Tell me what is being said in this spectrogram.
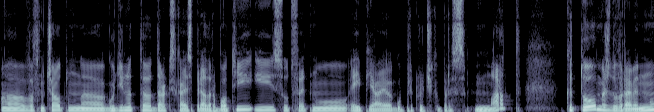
а, в началото на годината Dark Sky спря да работи и съответно API го приключиха през март като междувременно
